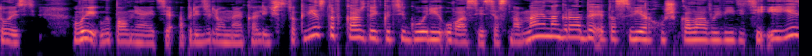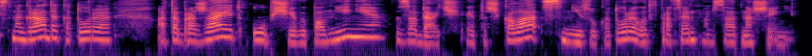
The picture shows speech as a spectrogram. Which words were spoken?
То есть вы выполняете определенное количество квестов каждой категории, у вас есть основная награда, это сверху шкала вы видите, и есть награда, которая отображает общее выполнение задач. Это шкала снизу, которая вот в процентном соотношении.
